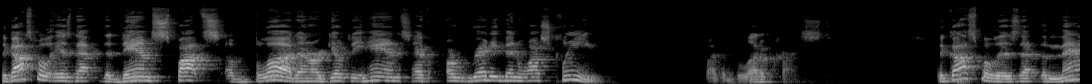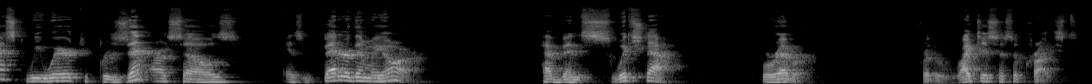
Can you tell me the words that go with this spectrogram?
The gospel is that the damned spots of blood on our guilty hands have already been washed clean by the blood of Christ. The gospel is that the mask we wear to present ourselves as better than we are have been switched out forever for the righteousness of Christ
